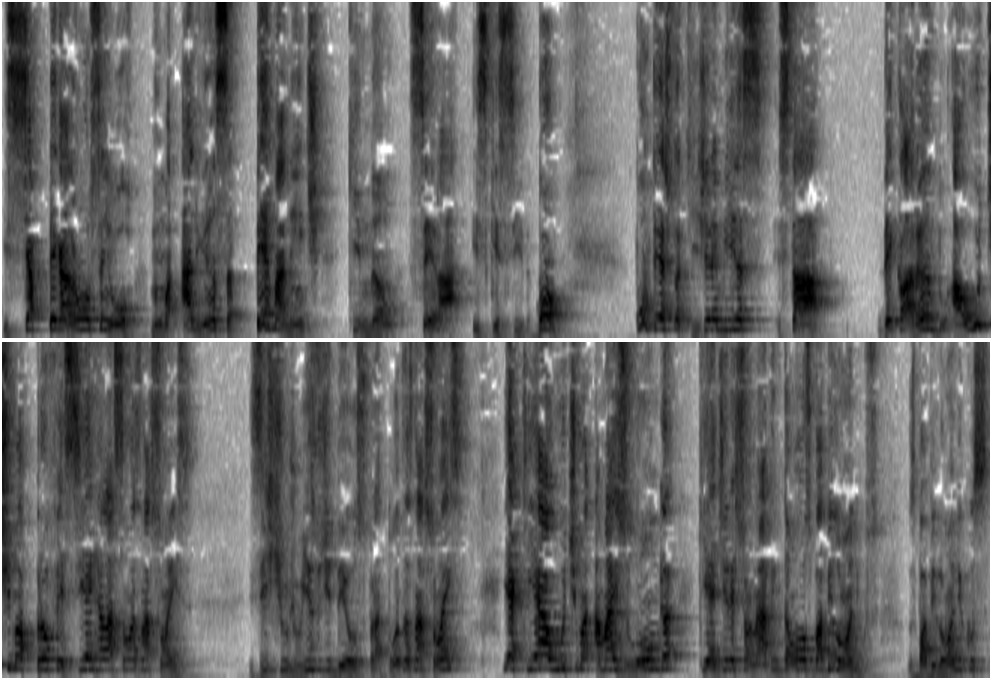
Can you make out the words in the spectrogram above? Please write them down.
e se apegarão ao Senhor numa aliança permanente que não será esquecida. Bom, contexto aqui: Jeremias está declarando a última profecia em relação às nações. Existe um juízo de Deus para todas as nações, e aqui é a última, a mais longa, que é direcionada então aos babilônicos. Os babilônicos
